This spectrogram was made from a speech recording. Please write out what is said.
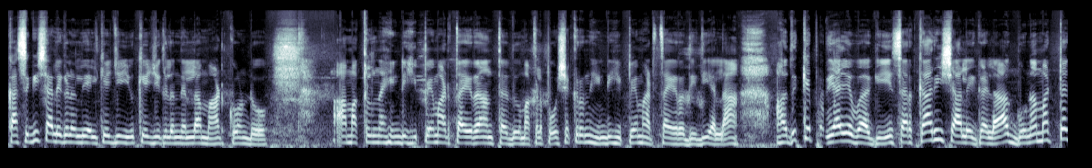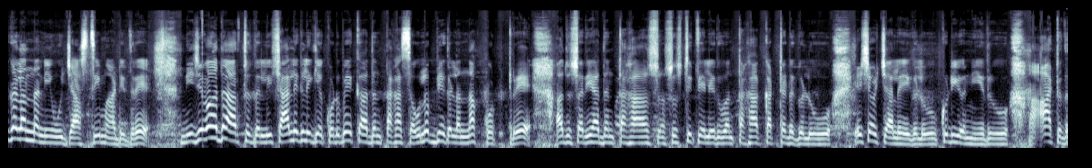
ಖಾಸಗಿ ಶಾಲೆಗಳಲ್ಲಿ L K G, U K ಜಿಗಳನ್ನೆಲ್ಲ ಮಾಡಿಕೊಂಡು ಆ ಮಕ್ಕಳನ್ನ ಹಿಂಡಿ ಹಿಪ್ಪೆ ಮಾಡ್ತಾ ಇರೋ ಅಂಥದ್ದು ಮಕ್ಕಳ ಪೋಷಕರನ್ನು ಹಿಂಡಿ ಹಿಪ್ಪೆ ಮಾಡ್ತಾ ಇರೋದು ಇದೆಯಲ್ಲ? ಅದಕ್ಕೆ ಪರ್ಯಾಯವಾಗಿ ಸರ್ಕಾರಿ ಶಾಲೆಗಳ ಗುಣಮಟ್ಟಗಳನ್ನು ನೀವು ಜಾಸ್ತಿ ಮಾಡಿದರೆ, ನಿಜವಾದ ಅರ್ಥದಲ್ಲಿ ಶಾಲೆಗಳಿಗೆ ಕೊಡಬೇಕಾದಂತಹ ಸೌಲಭ್ಯಗಳನ್ನು ಕೊಟ್ಟರೆ ಅದು ಸರಿಯಾದಂತಹ ಸುಸ್ಥಿತಿಯಲ್ಲಿರುವಂತಹ ಕಟ್ಟಡಗಳು ಶೌಚಾಲಯಗಳು ಕುಡಿಯೋ ನೀರು ಆಟದ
